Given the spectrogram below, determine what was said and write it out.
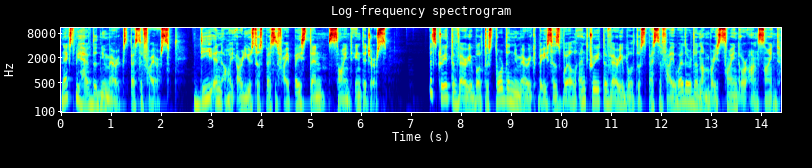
Next we have the numeric specifiers. D and I are used to specify base 10 signed integers. Let's create a variable to store the numeric base as well and create a variable to specify whether the number is signed or unsigned.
